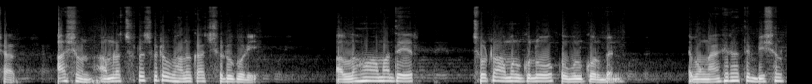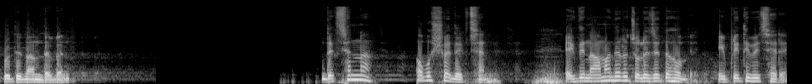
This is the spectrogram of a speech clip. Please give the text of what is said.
সাত। আসুন, আমরা ছোট ছোট ভালো কাজ শুরু করি। আল্লাহ আমাদের ছোট আমলগুলোও কবুল করবেন। এবং আখের হাতে বিশাল প্রতিদান দেবেন। দেখছেন না? অবশ্যই দেখছেন। একদিন আমাদেরও চলে যেতে হবে এই পৃথিবী ছেড়ে।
